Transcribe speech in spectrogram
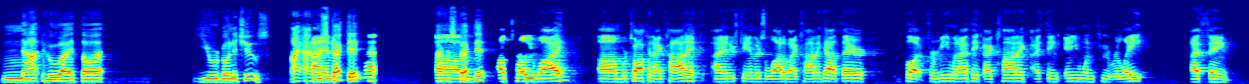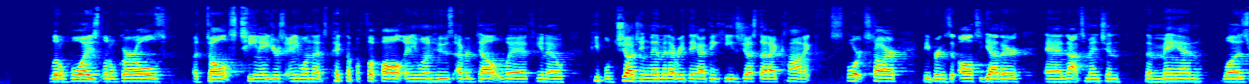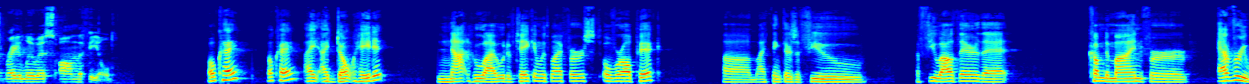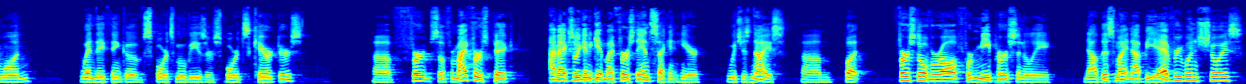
Not who I thought you were going to choose. I, I respect it. that. I respect Um, it. I'll tell you why. Um, we're talking iconic. I understand there's a lot of iconic out there, but for me, when I think iconic, I think anyone can relate. I think little boys, little girls, adults, teenagers, anyone that's picked up a football, anyone who's ever dealt with, you know, people judging them and everything. I think he's just that iconic sports star. He brings it all together. And not to mention, the man was Ray Lewis on the field. Okay. Okay. I, I don't hate it. Not who I would have taken with my first overall pick. Um, I think there's a few a few out there that come to mind for everyone when they think of sports movies or sports characters. Uh, for, so for my first pick, I'm actually going to get my first and second here, which is nice. Um, but first overall, for me personally, now this might not be everyone's choice,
